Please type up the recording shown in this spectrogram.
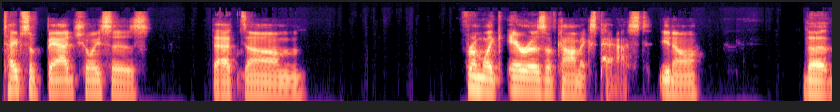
types of bad choices that um from like eras of comics past, you know. The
